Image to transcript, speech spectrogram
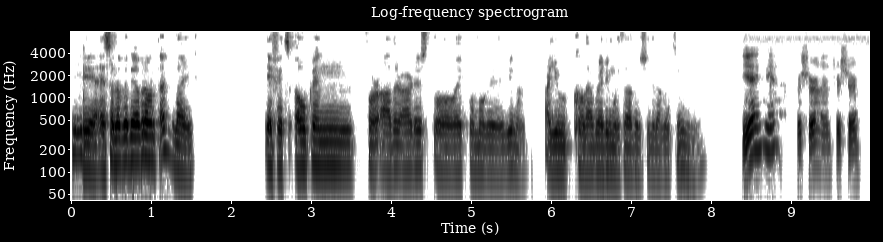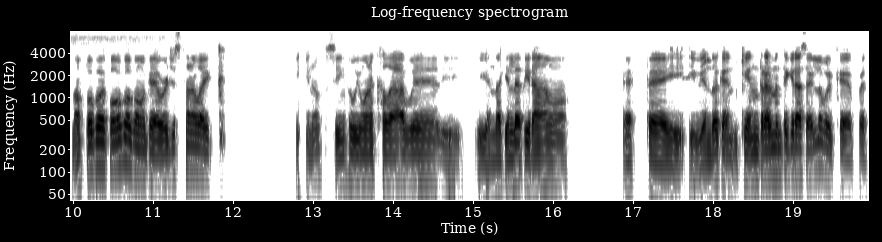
Yeah, eso es lo que te iba a preguntar, like, if it's open for other artists or like como que, you know, are you collaborating with others y de la cuestión? Yeah, yeah, for sure, man, for sure. Más poco a poco, como que we're just kind of like, you know, seeing who we want to collab with y, y viendo a quién le tiramos. Este, y, y viendo quién, quién realmente quiere hacerlo, porque, pues,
